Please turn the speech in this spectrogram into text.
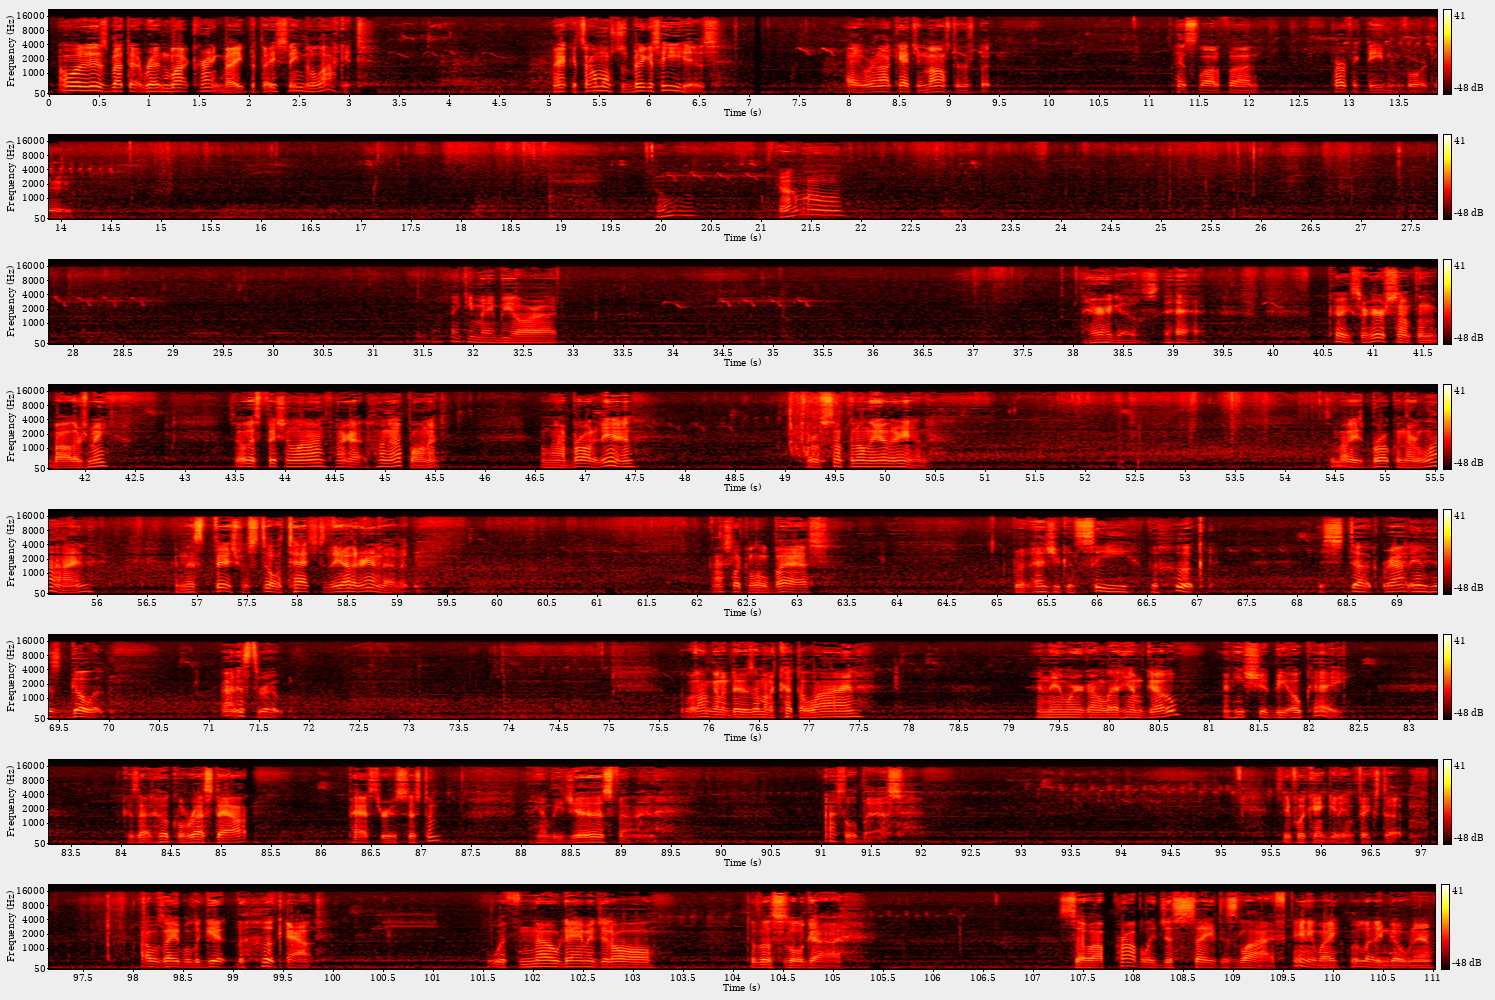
I don't know what it is about that red and black crankbait, but they seem to like it. Heck, it's almost as big as he is. Hey, we're not catching monsters, but it's a lot of fun. Perfect evening for it, too. Come on. Come on. I think he may be alright. There he goes. okay, so here's something that bothers me. See all this fishing line? I got hung up on it. And when I brought it in, there was something on the other end. Somebody's broken their line, and this fish was still attached to the other end of it. Nice looking little bass. But as you can see, the hook is stuck right in his gullet, right in his throat. what I'm going to do is I'm going to cut the line and then we're going to let him go and he should be okay. Because that hook will rust out pass through his system and he'll be just fine. Nice little bass. See if we can't get him fixed up. I was able to get the hook out with no damage at all to this little guy. So probably just saved his life. Anyway, we'll let him go now.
